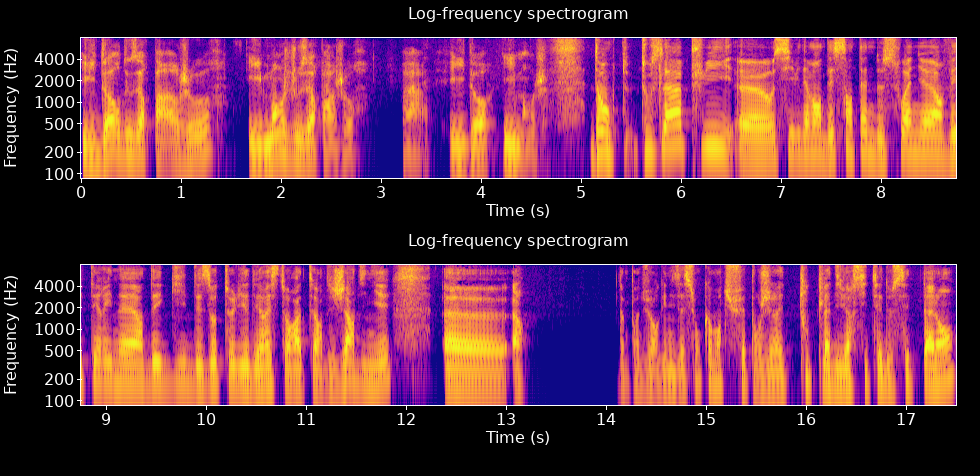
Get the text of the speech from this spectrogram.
Il dort 12 heures par jour il mange 12 heures par jour. Voilà. il dort, il mange. Donc tout cela, puis euh, aussi évidemment des centaines de soigneurs, vétérinaires, des guides, des hôteliers, des restaurateurs, des jardiniers. Euh, alors, d'un point de vue organisation, comment tu fais pour gérer toute la diversité de ces talents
